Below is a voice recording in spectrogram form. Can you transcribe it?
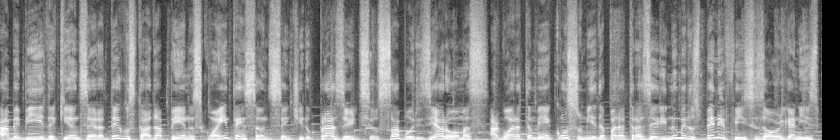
A bebida, que antes era degustada apenas com a intenção de sentir o prazer de seus sabores e aromas, agora também é consumida para trazer inúmeros benefícios ao organismo.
